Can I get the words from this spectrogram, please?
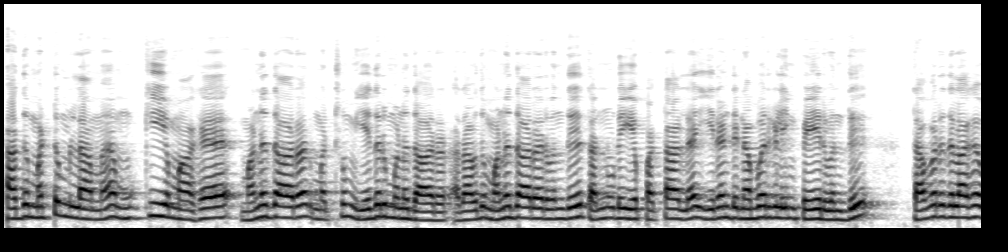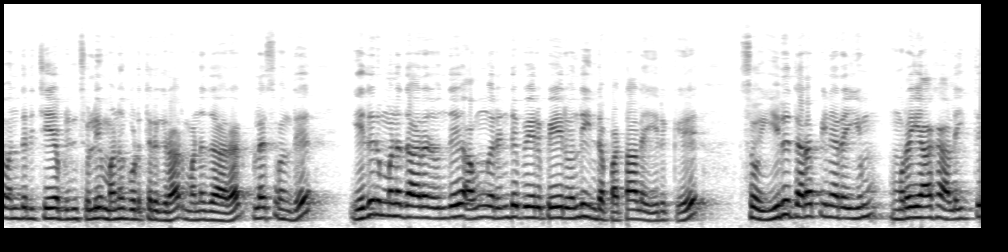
அது மட்டும் இல்லாமல் முக்கியமாக மனுதாரர் மற்றும் எதிர் மனுதாரர் அதாவது மனுதாரர் வந்து தன்னுடைய பட்டால இரண்டு நபர்களின் பெயர் வந்து தவறுதலாக வந்துருச்சு அப்படின்னு சொல்லி மனு கொடுத்துருக்கிறார் மனுதாரர். ப்ளஸ் வந்து எதிர் மனுதாரர் வந்து அவங்க ரெண்டு பேர் பேர் வந்து இந்த பட்டால இருக்குது ஸோ இரு தரப்பினரையும் முறையாக அழைத்து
